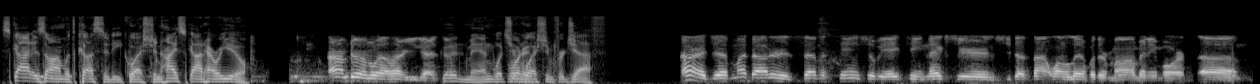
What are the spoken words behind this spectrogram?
Scott is on with custody question. Hi, Scott. How are you? I'm doing well. How are you guys? Good, man. What's Morning. your question for Jeff? All right, Jeff. My daughter is 17. She'll be 18 next year, and she does not want to live with her mom anymore. Um,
